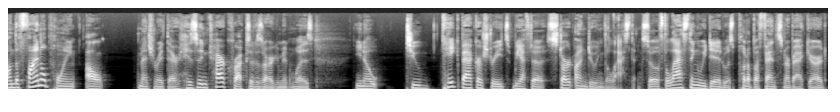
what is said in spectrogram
On the final point, I'll mention right there, his entire crux of his argument was, you know, to take back our streets, we have to start undoing the last thing. So if the last thing we did was put up a fence in our backyard,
